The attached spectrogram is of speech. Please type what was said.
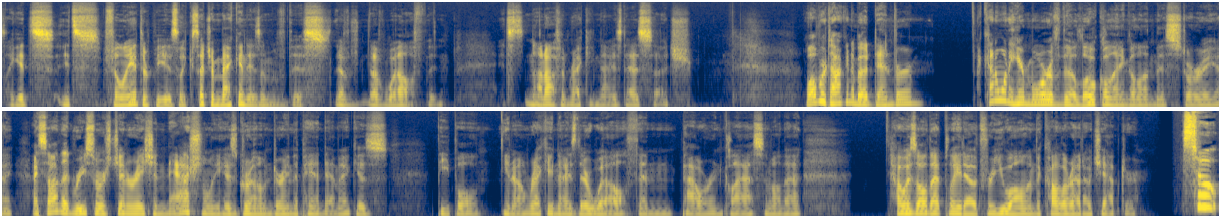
It's like it's it's philanthropy is like such a mechanism of this of of wealth that it's not often recognized as such. While we're talking about Denver, I kind of want to hear more of the local angle on this story. I, I saw that resource generation nationally has grown during the pandemic as people, you know, recognize their wealth and power and class and all that. How has all that played out for you all in the Colorado chapter? So,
